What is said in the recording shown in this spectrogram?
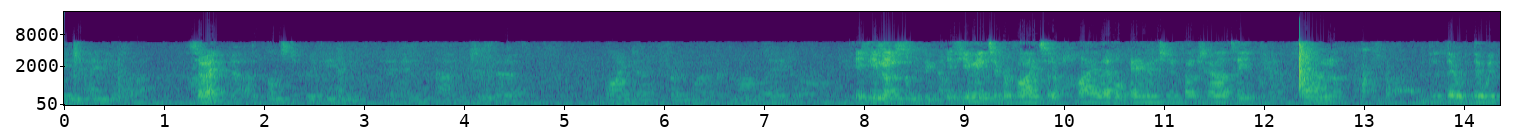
in any of that? Sorry? Are there plans to bring in any, any of that into the wider framework of Marmalade? Or If you mean if you mean to provide sort of higher level game engine functionality, Yeah. um, there, there would,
